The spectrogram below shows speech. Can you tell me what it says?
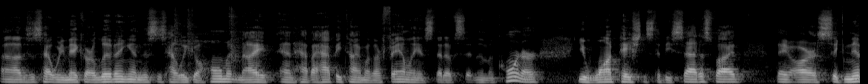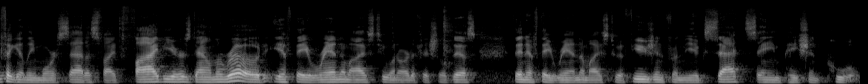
Uh, this is how we make our living, and this is how we go home at night and have a happy time with our family instead of sitting in the corner. You want patients to be satisfied they are significantly more satisfied five years down the road if they randomize to an artificial disc than if they randomize to a fusion from the exact same patient pool.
